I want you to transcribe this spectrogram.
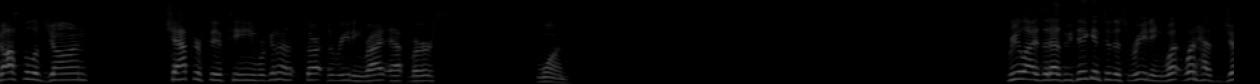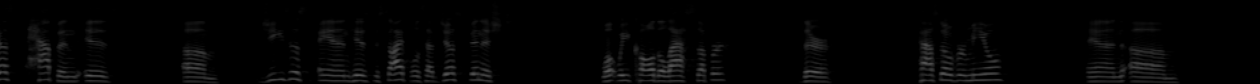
Gospel of John, chapter 15. We're going to start the reading right at verse 1. Realize that as we dig into this reading, what, what has just happened is um, Jesus and his disciples have just finished what we call the Last Supper, their Passover meal, and um,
